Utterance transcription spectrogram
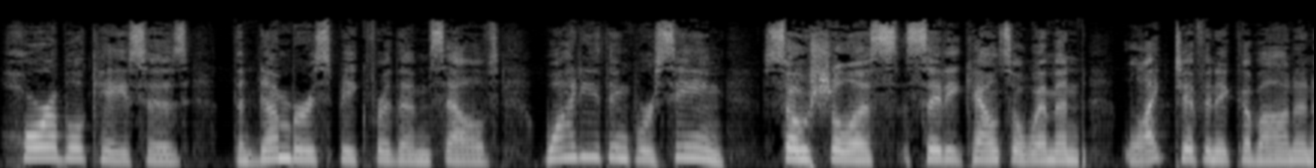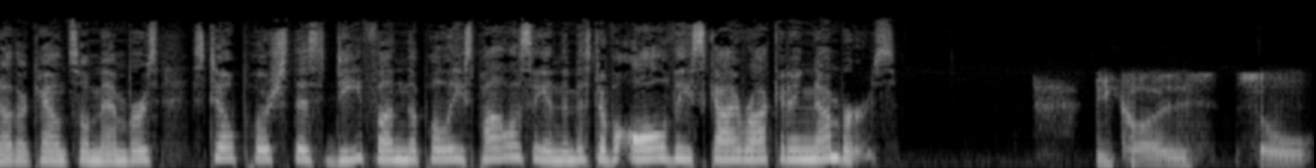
horrible cases, the numbers speak for themselves. Why do you think we're seeing socialist city council women like Tiffany Caban and other council members still push this defund the police policy in the midst of all these skyrocketing numbers? because so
